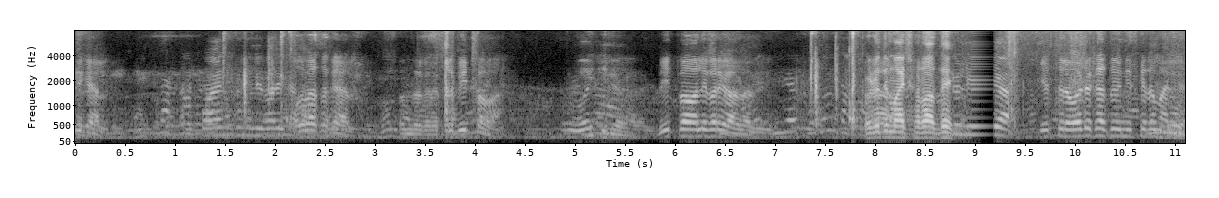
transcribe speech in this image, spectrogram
দি খেল ওগুলো আছে। খেল সুন্দর করে। খালি বিট পাওয়া। ওই কি রে? বিট পাওয়া লিভারে ভালো লাগে ওটা দিয়ে মাছ ছড়া দে। ওইটা তুই নিচকে তো মারলে।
